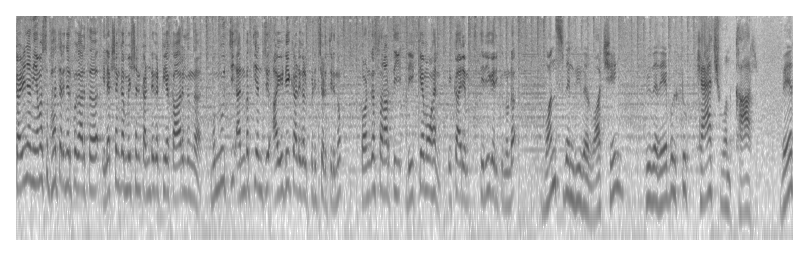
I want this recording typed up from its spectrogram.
കഴിഞ്ഞ നിയമസഭാ തെരഞ്ഞെടുപ്പ് കാലത്ത് ഇലക്ഷൻ കമ്മീഷൻ കണ്ടുകെട്ടിയ കാറിൽ നിന്ന് മുന്നൂറ്റി അൻപത്തിയഞ്ച് ഐ ഡി കാർഡുകൾ പിടിച്ചെടുത്തിരുന്നു കോൺഗ്രസ് സ്ഥാനാർത്ഥി ഡി കെ മോഹൻ ഇക്കാര്യം സ്ഥിരീകരിക്കുന്നുണ്ട് Once, when we were watching, we were able to catch one car where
